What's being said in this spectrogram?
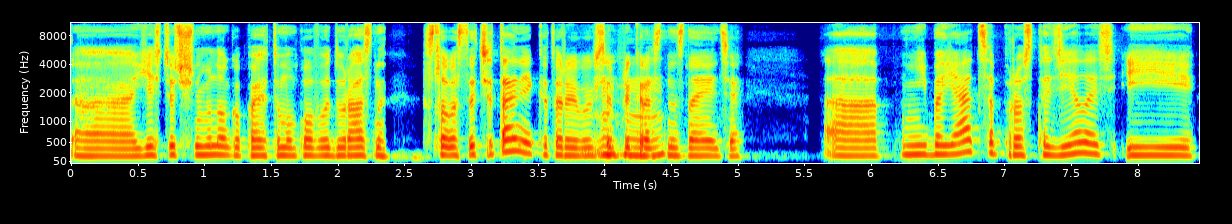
А, есть очень много по этому поводу разных словосочетаний, которые вы все прекрасно знаете. А, не бояться, просто делать. И,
